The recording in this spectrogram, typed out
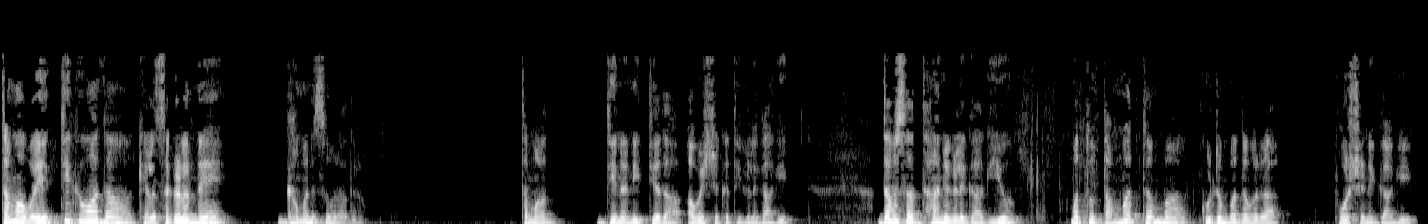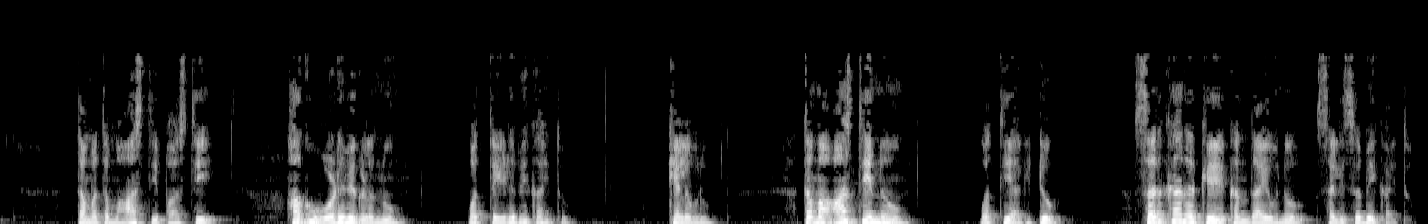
ತಮ್ಮ ವೈಯಕ್ತಿಕವಾದ ಕೆಲಸಗಳನ್ನೇ ಗಮನಿಸುವರಾದರು. ತಮ್ಮ ದಿನನಿತ್ಯದ ಅವಶ್ಯಕತೆಗಳಿಗಾಗಿ, ದವಸ ಧಾನ್ಯಗಳಿಗಾಗಿಯೂ ಮತ್ತು ತಮ್ಮ ತಮ್ಮ ಕುಟುಂಬದವರ ಪೋಷಣೆಗಾಗಿ ತಮ್ಮ ತಮ್ಮ ಆಸ್ತಿ ಪಾಸ್ತಿ ಹಾಗೂ ಒಡವೆಗಳನ್ನು ಒತ್ತ ಇಡಬೇಕಾಯಿತು. ಕೆಲವರು ತಮ್ಮ ಆಸ್ತಿಯನ್ನು ಒತ್ತೆಯಾಗಿಟ್ಟು ಸರ್ಕಾರಕ್ಕೆ ಕಂದಾಯವನ್ನು ಸಲ್ಲಿಸಬೇಕಾಯಿತು.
